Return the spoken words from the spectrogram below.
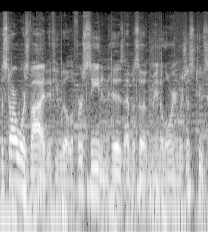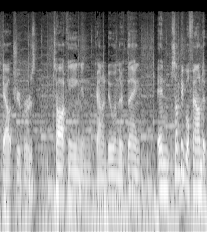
the Star Wars vibe, if you will. The first scene in his episode of The Mandalorian was just two scout troopers talking and kind of doing their thing. And some people found it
